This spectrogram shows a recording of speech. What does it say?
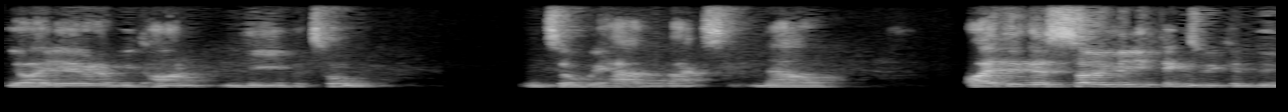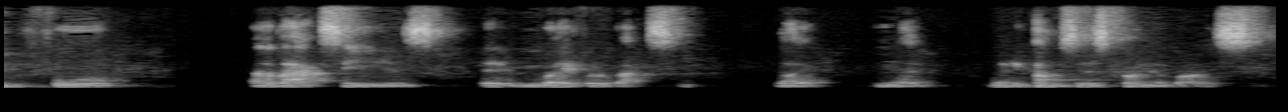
the idea that we can't leave at all until we have a vaccine. Now, I think there's so many things we can do before a vaccine is we wait for a vaccine. Like, you know, when it comes to this coronavirus.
